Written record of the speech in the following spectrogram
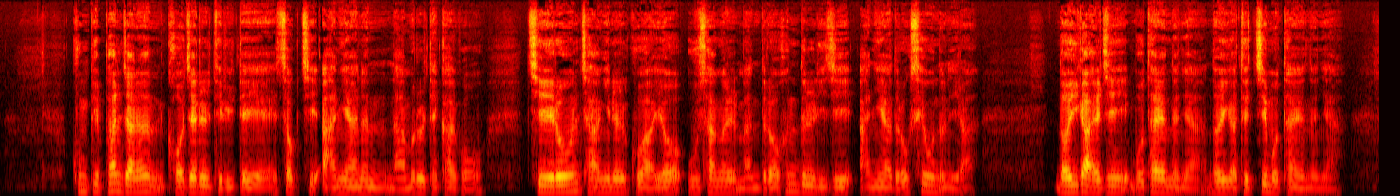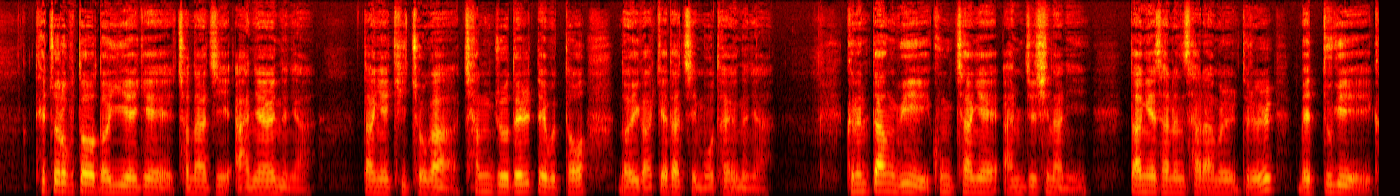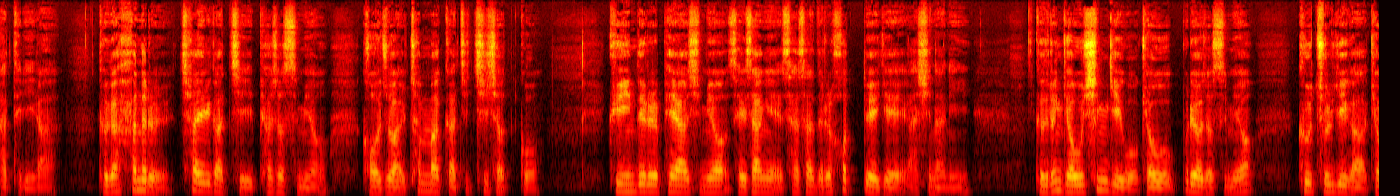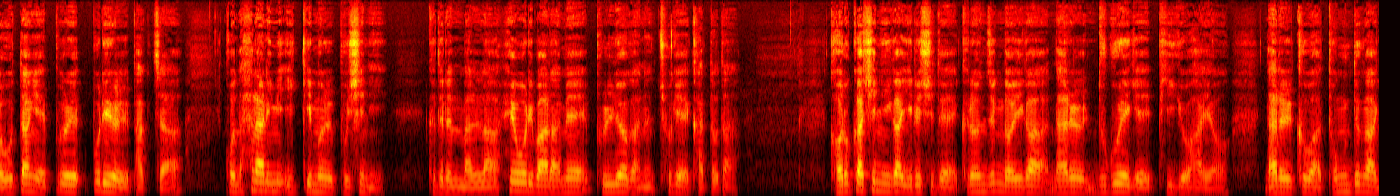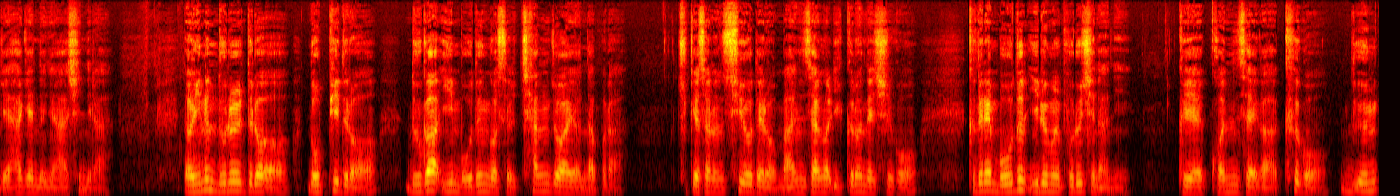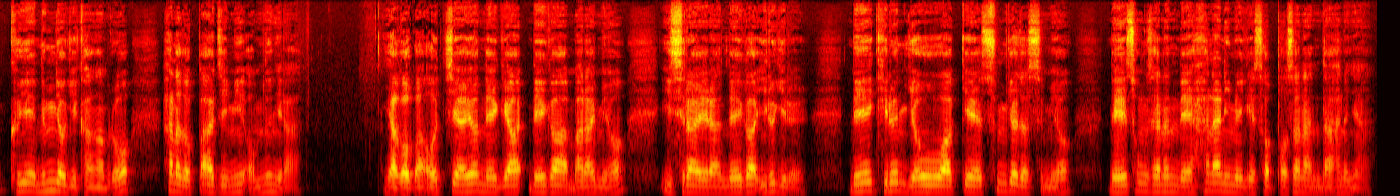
궁핍한 자는 거제를 드릴 때에 썩지 아니하는 나무를 택하고 지혜로운 장인을 구하여 우상을 만들어 흔들리지 아니하도록 세우느니라. 너희가 알지 못하였느냐? 너희가 듣지 못하였느냐? 태초로부터 너희에게 전하지 아니하였느냐? 땅의 기초가 창조될 때부터 너희가 깨닫지 못하였느냐? 그는 땅 위 궁창에 앉으시나니 땅에 사는 사람을 들을 메뚜기 같으리라. 그가 하늘을 차일같이 펴셨으며 거주할 천막같이 치셨고 귀인들을 패하시며 세상의 사사들을 헛되게 하시나니 그들은 겨우 심기고 겨우 뿌려졌으며 그 줄기가 겨우 땅에 뿌리- 뿌리를 박자 곧 하나님이 입김을 부시니 그들은 말라 회오리 바람에 불려가는 촉에 같도다. 거룩하신 이가 이르시되 그런즉 너희가 나를 누구에게 비교하여 나를 그와 동등하게 하겠느냐 하시니라. 너희는 눈을 들어 높이 들어 누가 이 모든 것을 창조하였나 보라. 주께서는 수요대로 만상을 이끌어내시고 그들의 모든 이름을 부르시나니 그의 권세가 크고 능- 그의 능력이 강함으로 하나도 빠짐이 없느니라. 야곱아 어찌하여 내가 내가 말하며 이스라엘아 내가 이르기를 내 길은 여호와께 숨겨졌으며 내 송사는 내 하나님에게서 벗어난다 하느냐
